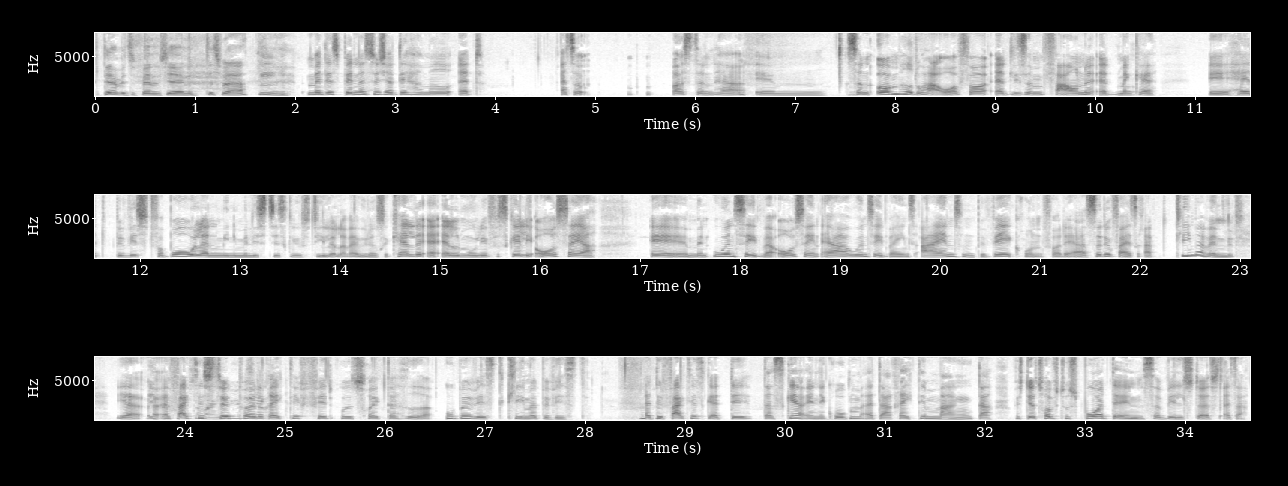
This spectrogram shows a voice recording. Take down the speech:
Det har vi til fælles, Jane, desværre. Mm. Men det spændende, synes jeg, det her med, at altså, også den her øhm, sådan åbenhed, du har over for at ligesom fagne, at man kan øh, have et bevidst forbrug eller en minimalistisk livsstil, eller hvad vi nu skal kalde det, af alle mulige forskellige årsager. Øh, men uanset hvad årsagen er, uanset hvad ens egen sådan, bevæggrund for det er, så er det jo faktisk ret klimavenligt. Ja, jeg er faktisk stødt på et rigtig fedt udtryk, der hedder ubevidst klimabevidst. at det faktisk er det, der sker inde i gruppen, at der er rigtig mange, der... Hvis, jeg tror, hvis du spurgte dagen, så vil størst... Altså,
